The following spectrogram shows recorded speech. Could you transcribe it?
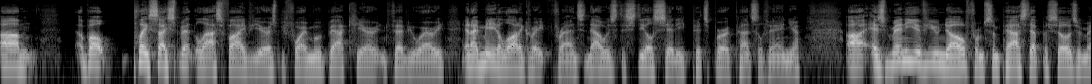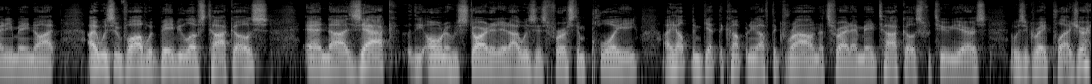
um, about place I spent the last five years before I moved back here in February, and I made a lot of great friends. And that was the Steel City, Pittsburgh, Pennsylvania. Uh, as many of you know from some past episodes, or many may not, I was involved with Baby Loves Tacos. And uh, Zach, the owner who started it, I was his first employee. I helped him get the company off the ground. That's right, I made tacos for two years. It was a great pleasure.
